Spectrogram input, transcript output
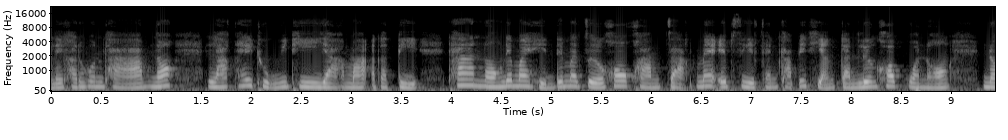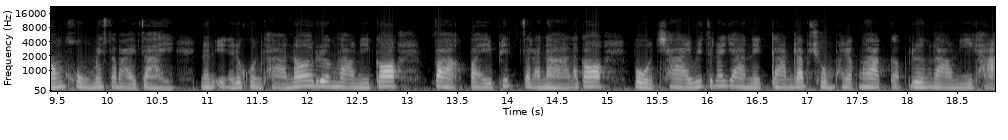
เลยค่ะทุกคนคะเนาะรักให้ถูกวิธีอย่ามาอคติ ถ้าน้องได้มาเห็นได้มาเจอข้อความจากแม่ FC แฟนคลับที่เถียงกันเรื่องครอบครัวน้อง น้องคงไม่สบายใจ นั่นเองค่ะทุกคนคะเนอกเรื่องราวนี้ก็ฝากไปพิจารณา แล้วก็โปรดใช้วิจารณญาณในการรับชมให้มากๆกับเรื่องราวนี้ค่ะ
